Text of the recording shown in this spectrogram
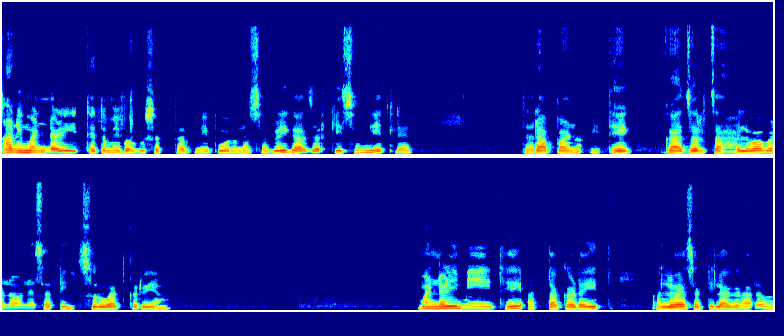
आणि मंडळी इथे तुम्ही बघू शकतात मी पूर्ण सगळी गाजर किसून घेतलेत. तर आपण इथे गाजरचा हलवा बनवण्यासाठी सुरुवात करूया. मंडळी मी इथे आत्ता कढईत हलव्यासाठी लागणारं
